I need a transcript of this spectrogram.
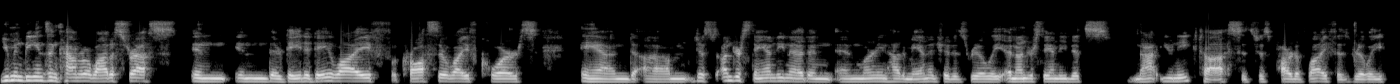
human beings encounter a lot of stress in in their day-to-day life, across their life course and um, just understanding it and, and learning how to manage it is really and understanding it's not unique to us it's just part of life is really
